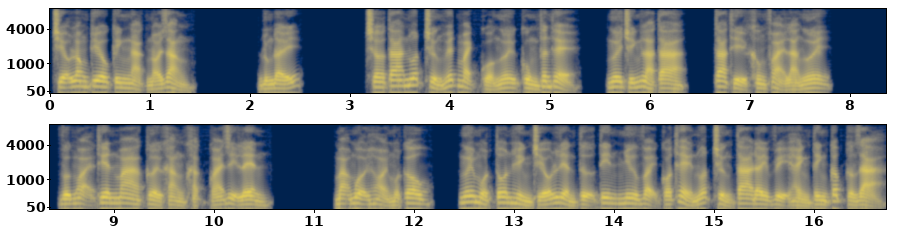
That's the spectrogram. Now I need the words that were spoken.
Triệu Long Tiêu kinh ngạc nói rằng, đúng đấy. Chờ ta nuốt chửng huyết mạch của ngươi cùng thân thể, ngươi chính là ta, ta thì không phải là ngươi. Vượt ngoại thiên ma cười khẳng khặc quái dị lên. Mạo muội hỏi một câu, ngươi một tôn hình chiếu liền tự tin như vậy có thể nuốt chửng ta đây vị hành tinh cấp cường giả,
